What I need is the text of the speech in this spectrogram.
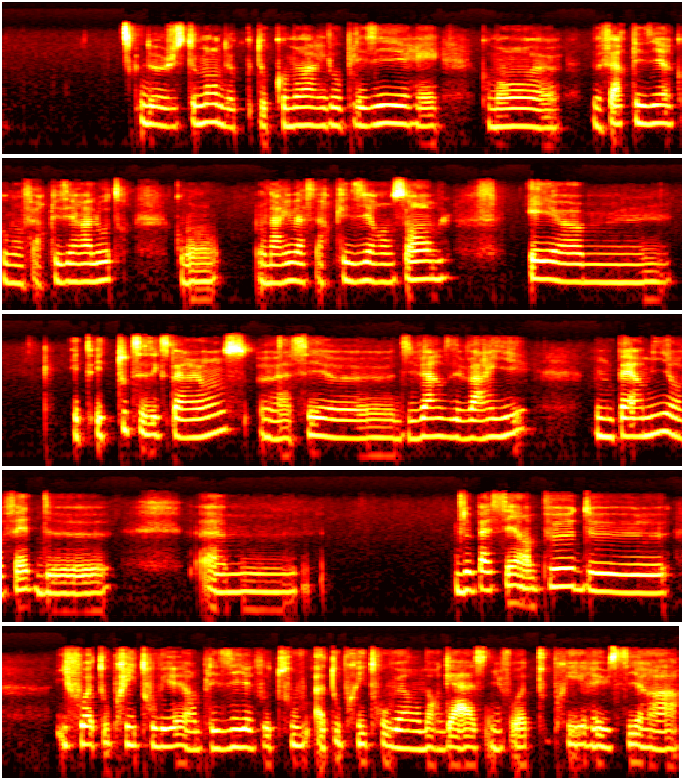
de justement de, de, comment arriver au plaisir et comment me faire plaisir, comment faire plaisir à l'autre, comment on arrive à se faire plaisir ensemble. Et, euh, toutes ces expériences euh, assez euh, diverses et variées m'ont permis en fait de, de passer un peu de il faut à tout prix trouver un plaisir, il faut tout, à tout prix trouver un orgasme, il faut à tout prix réussir à,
